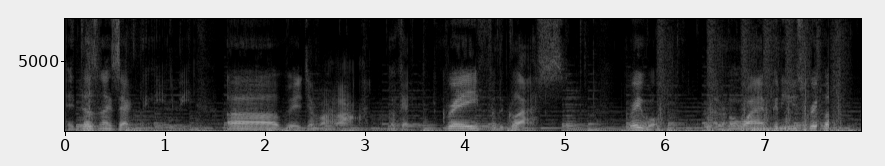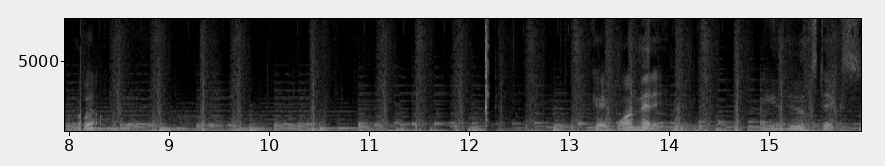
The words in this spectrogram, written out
It doesn't exactly need to be. Uh, okay. Gray for the glass. Gray wool. I don't know why I'm gonna use gray. Well. Okay, one minute. I can do the sticks.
